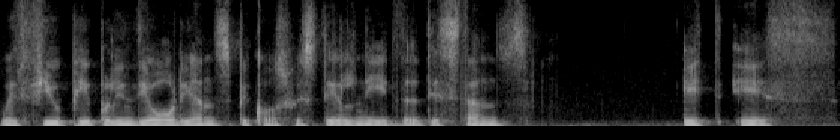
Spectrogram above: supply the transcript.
with few people in the audience because we still need the distance. It is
